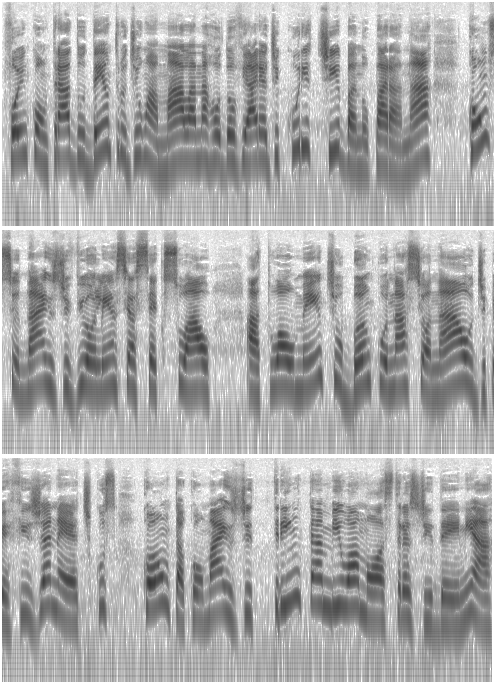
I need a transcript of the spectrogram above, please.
foi encontrado dentro de uma mala na rodoviária de Curitiba, no Paraná, com sinais de violência sexual. Atualmente, o Banco Nacional de Perfis Genéticos conta com mais de 30 mil amostras de DNA.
